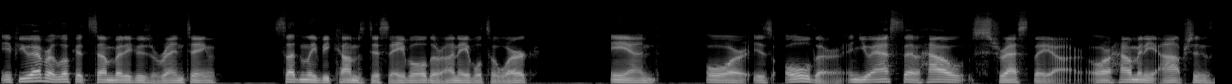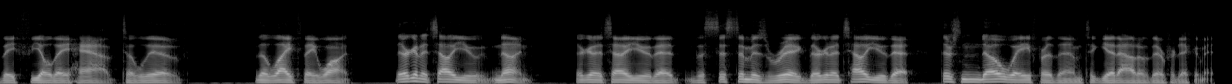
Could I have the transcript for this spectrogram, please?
If you ever look at somebody who's renting, suddenly becomes disabled or unable to work, and or is older, and you ask them how stressed they are or how many options they feel they have to live the life they want, they're going to tell you none. They're going to tell you that the system is rigged. They're going to tell you that there's no way for them to get out of their predicament.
